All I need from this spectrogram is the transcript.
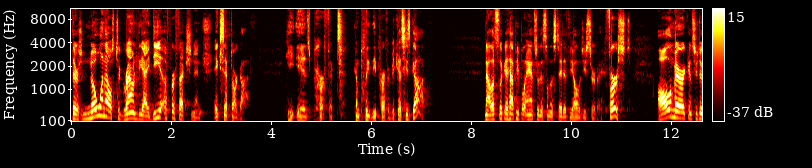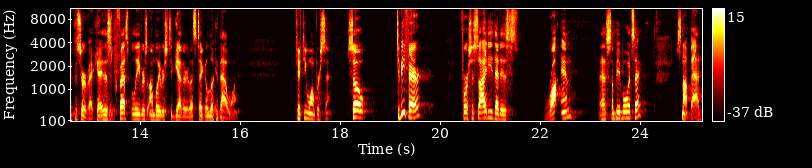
There's no one else to ground the idea of perfection in except our God. He is perfect, completely perfect, because He's God. Now, let's look at how people answer this on the State of Theology survey. First, all Americans who took the survey, okay, this is professed believers, unbelievers together. Let's take a look at that one. 51%. So, to be fair, for a society that is rotten, as some people would say, it's not bad.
